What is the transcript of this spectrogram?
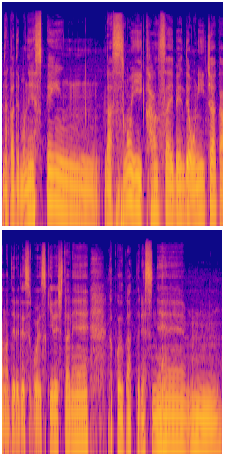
中でもね、スペインがすごい関西弁でお兄ちゃん感が出れてすごい好きでしたね。かっこよかったですね。うん。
